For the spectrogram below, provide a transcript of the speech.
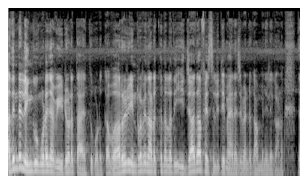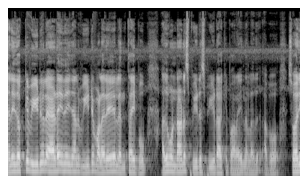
അതിന്റെ ലിങ്കും കൂടെ ഞാൻ വീഡിയോയുടെ താഴത്ത് കൊടുക്കുക വേറൊരു ഇന്റർവ്യൂ നടക്കുന്നുള്ളത് ഇജാദ ഫെസിലിറ്റി മാനേജ്മെന്റ് കമ്പനിയിലേക്കാണ്. ഞാൻ ഇതൊക്കെ വീഡിയോയിൽ ആഡ് ചെയ്ത് കഴിഞ്ഞാൽ വീഡിയോ വളരെ ലെങ്തായി പോകും അതുകൊണ്ടാണ് സ്പീഡ് സ്പീഡാക്കി പറയുന്നുള്ളത്. അപ്പോൾ സോറി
